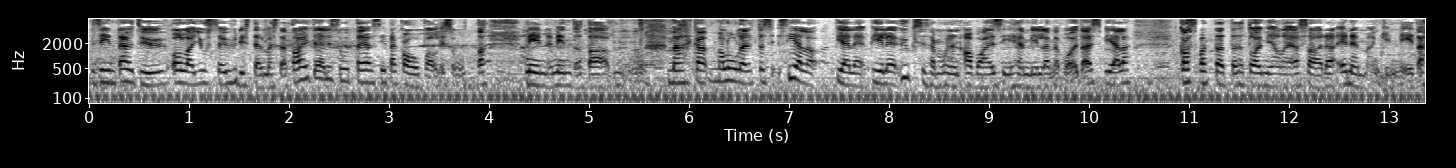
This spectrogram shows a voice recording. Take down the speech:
niin siinä täytyy olla just se yhdistelmä sitä taiteellisuutta ja sitä kaupallisuutta. Niin, niin tota, mä ehkä mä luulen, että siellä piilee, piilee yksi semmoinen avain siihen, millä me voitaisiin vielä kasvattaa tätä toimialaa ja saada enemmänkin niitä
